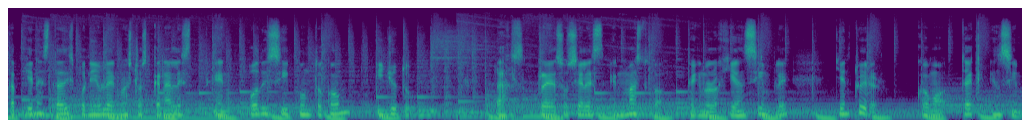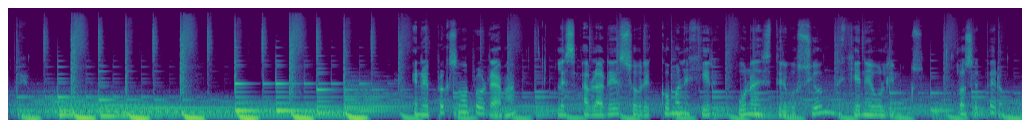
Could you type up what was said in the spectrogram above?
también está disponible en nuestros canales en odyssey.com y YouTube, las redes sociales en Mastodon, Tecnología en Simple, y en Twitter como Tech en Simple. En el próximo programa les hablaré sobre cómo elegir una distribución de GNU Linux. Los espero.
